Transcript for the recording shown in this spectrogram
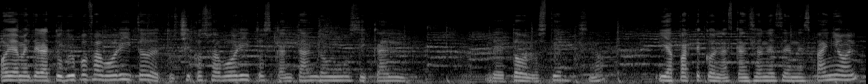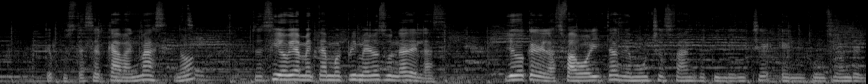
obviamente era tu grupo favorito, de tus chicos favoritos, cantando un musical de todos los tiempos, ¿no? Y aparte con las canciones en español, que pues te acercaban más, ¿no? Sí. Entonces sí, obviamente Amor Primero es una de las, yo creo que de las favoritas de muchos fans de Timbiriche en función del-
